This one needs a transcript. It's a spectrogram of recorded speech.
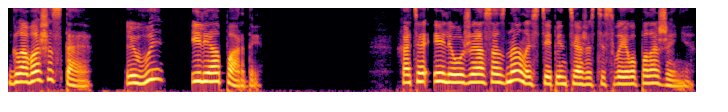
Глава шестая. Львы и леопарды. Хотя Элли уже осознала степень тяжести своего положения,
